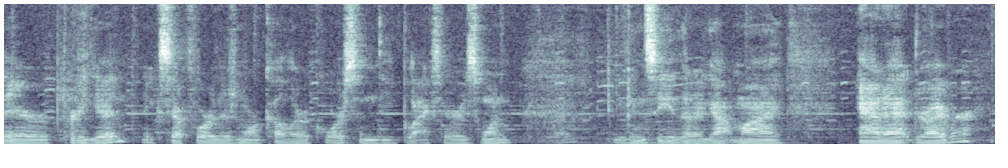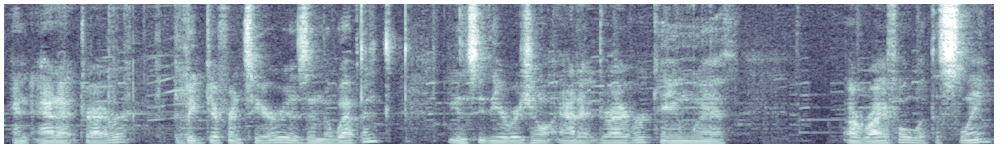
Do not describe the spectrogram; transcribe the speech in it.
They're pretty good, except for there's more color, of course, in the Black Series one. You can see that I got my AT-AT driver and AT-AT driver. The big difference here is in the weapon. You can see the original AT-AT driver came with a rifle with a sling,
